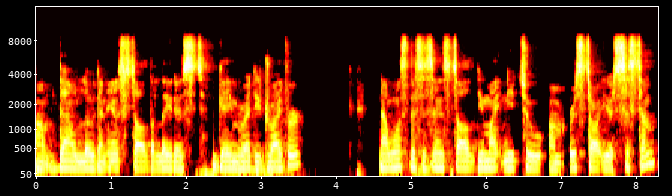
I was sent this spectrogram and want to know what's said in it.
um, download and install the latest game ready driver. Now, once this is installed, you might need to um, restart your system.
